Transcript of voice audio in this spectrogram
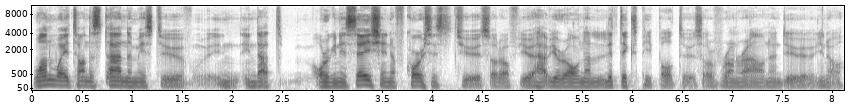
one way to understand them is to in in that organization, of course, is to sort of you have your own analytics people to sort of run around and do you know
